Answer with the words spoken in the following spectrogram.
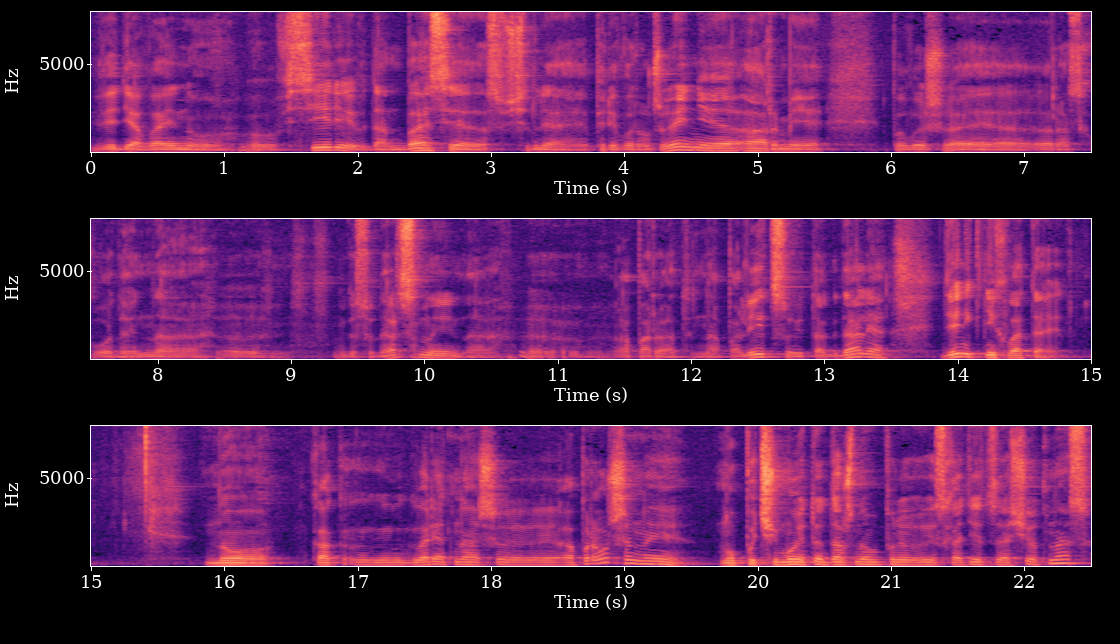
ведя войну в Сирии, в Донбассе, осуществляя перевооружение армии, повышая расходы на э, государственный, на э, аппарат, на полицию и так далее, денег не хватает. Но, как говорят наши опрошенные, ну почему это должно происходить за счет нас?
